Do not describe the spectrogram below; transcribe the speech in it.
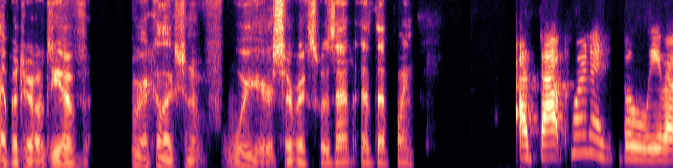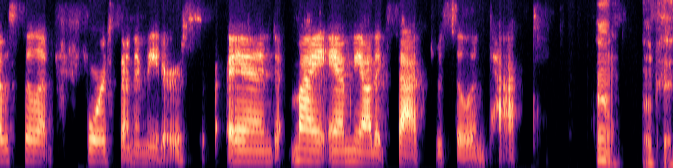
epidural. Do you have recollection of where your cervix was at at that point? At that point, I believe I was still at four centimeters, and my amniotic sac was still intact. Oh, okay.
